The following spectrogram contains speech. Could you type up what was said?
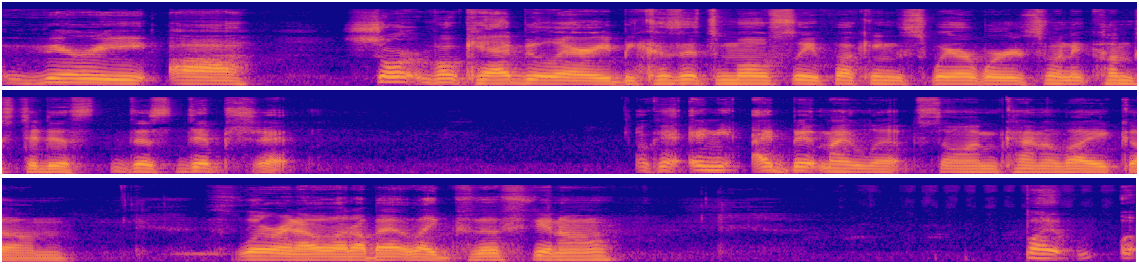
very uh short vocabulary because it's mostly fucking swear words when it comes to this this dipshit. Okay, and I bit my lip, so I'm kind of like um slurring a little bit like this, you know. But uh,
